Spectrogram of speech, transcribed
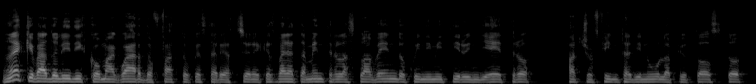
Non è che vado lì e dico, ma guarda, ho fatto questa reazione che è sbagliata mentre la sto avendo, quindi mi tiro indietro, faccio finta di nulla piuttosto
